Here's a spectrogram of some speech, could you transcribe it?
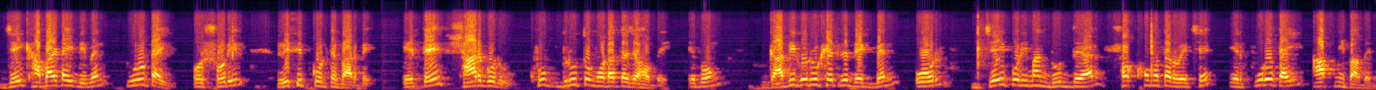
যেই খাবারটাই দিবেন, পুরোটাই ওর শরীর রিসিভ করতে পারবে। এতে সার গরু খুব দ্রুত মোটা তাজা হবে এবং গাভী গরুর ক্ষেত্রে দেখবেন ওর যেই পরিমাণ দুধ দেওয়ার সক্ষমতা রয়েছে, এর পুরোটাই আপনি পাবেন।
